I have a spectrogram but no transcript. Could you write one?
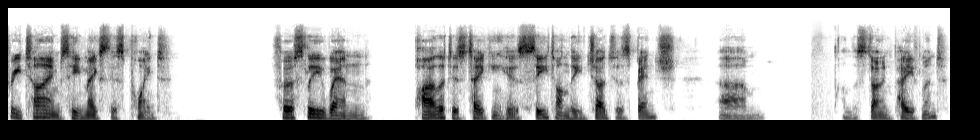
Three times he makes this point. Firstly, when Pilate is taking his seat on the judge's bench um, on the stone pavement,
